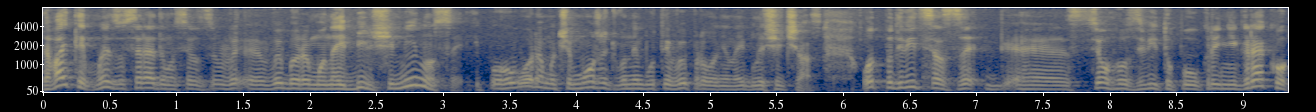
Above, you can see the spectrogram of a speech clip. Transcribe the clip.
Давайте ми зосередимося, е, виберемо найбільші мінуси і поговоримо, чи можуть вони бути виправлені найближчий час. От подивіться з, е, з цього звіту по Україні Греко,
